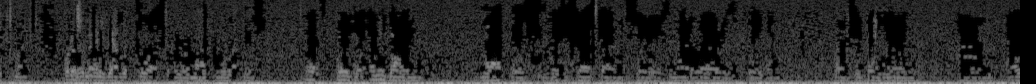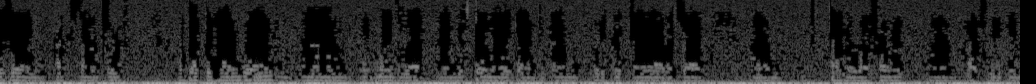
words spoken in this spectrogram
six months. What does it mean to to us that we're remarkable like this? Well, there's any game like this, there's a first game, and touch samples, adaptive handling, um, it may be up, and we're still going to down to them pretty quickly out of that, um, having a rough on it, and hopefully we can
